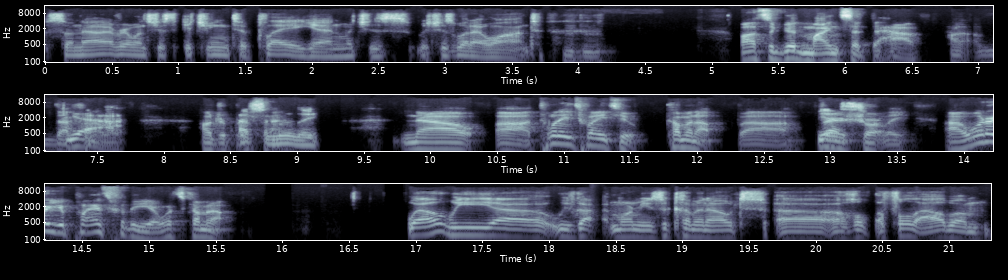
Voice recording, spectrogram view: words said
so now everyone's just itching to play again which is which is what i want Mhm. Well, it's a good mindset to have. Definitely. Yeah. hundred percent. Absolutely. Now, uh, 2022 coming up uh, very Yes. shortly. Uh, what are your plans for the year? What's coming up? Well, we uh, we've got more music coming out. Uh, a whole a full album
